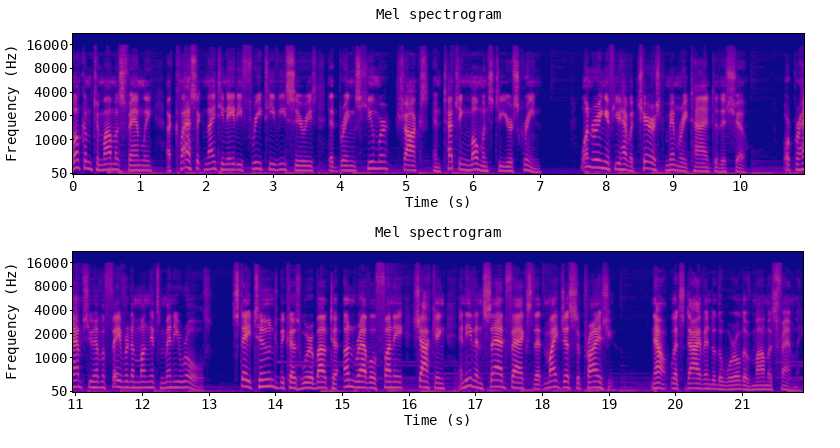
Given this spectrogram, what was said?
Welcome to Mama's Family, a classic 1983 TV series that brings humor, shocks, and touching moments to your screen. Wondering if you have a cherished memory tied to this show? Or perhaps you have a favorite among its many roles? Stay tuned because we're about to unravel funny, shocking, and even sad facts that might just surprise you. Now, let's dive into the world of Mama's Family.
